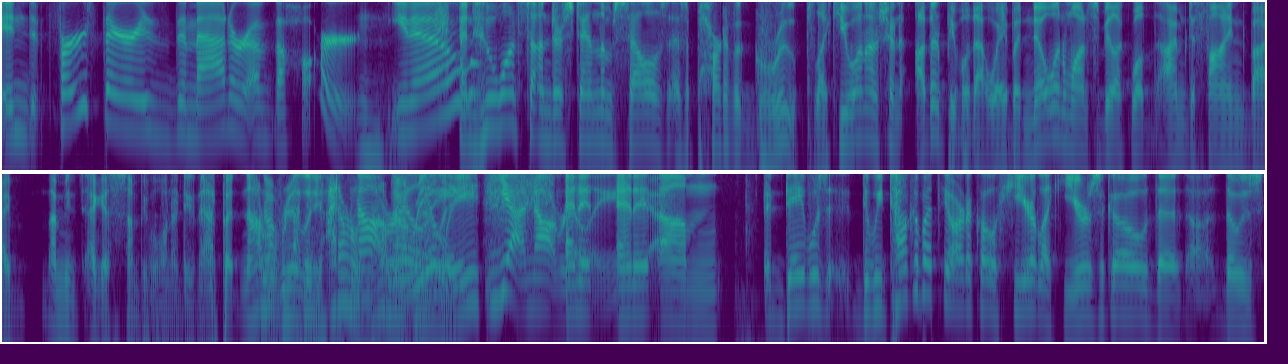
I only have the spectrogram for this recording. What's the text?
And first, there is the matter of the heart. Mm. You know, and who wants to understand themselves as a part of a group? Like you want to understand other people that way, but no one wants to be like, well, I'm defined by. I mean, I guess some people want to do that, but not, Not I mean, really. I, don't know. Not Not, really. really. Yeah, not really. And really. it, and it, Yeah. um, Dave was. Did we talk about the article here like years ago? The uh, those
